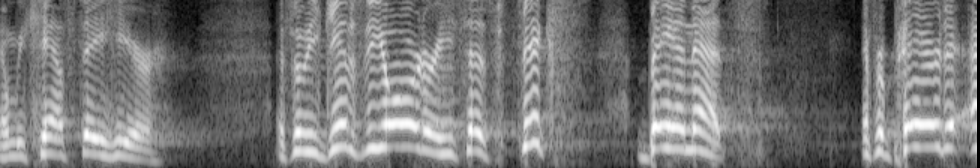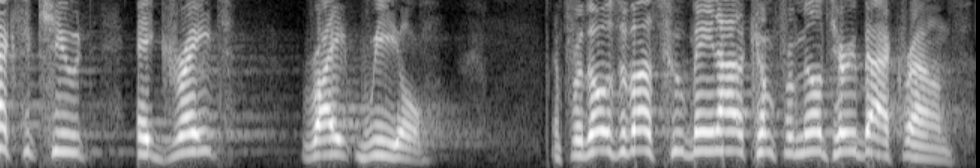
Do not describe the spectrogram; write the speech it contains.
and we can't stay here. And so he gives the order. He says, Fix bayonets and prepare to execute a great right wheel. And for those of us who may not come from military backgrounds,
